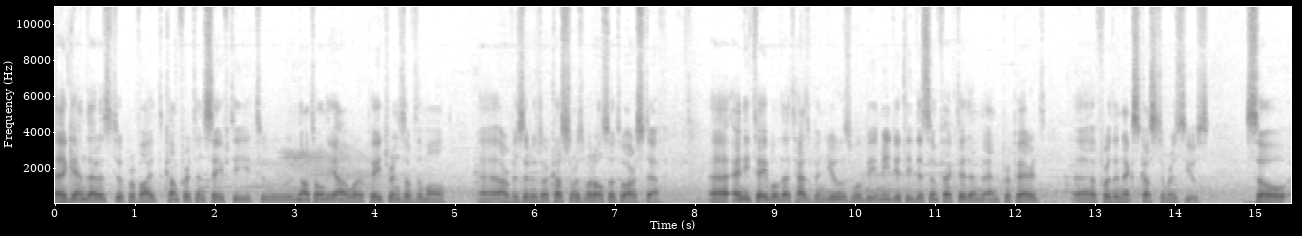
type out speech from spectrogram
Again, that is to provide comfort and safety to not only our patrons of the mall, uh, our visitors, our customers, but also to our staff. Uh, any table that has been used will be immediately disinfected and, and prepared uh, for the next customer's use. So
